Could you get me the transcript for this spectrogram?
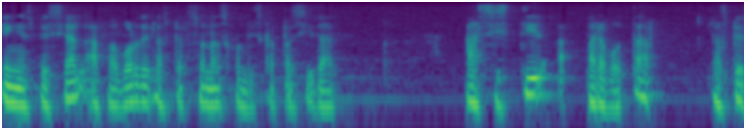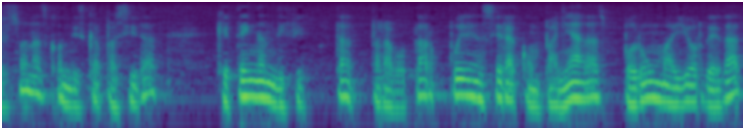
en especial a favor de las personas con discapacidad. Asistir para votar. Las personas con discapacidad que tengan dificultad para votar pueden ser acompañadas por un mayor de edad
